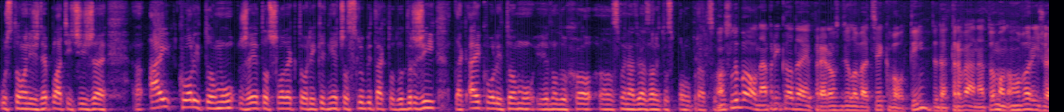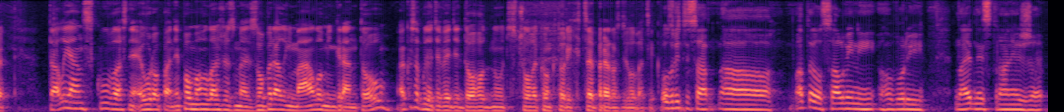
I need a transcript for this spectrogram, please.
už z toho nič neplatí. Čiže aj kvôli tomu, že je to človek, ktorý keď niečo slúbi, tak to dodrží, tak aj kvôli tomu jednoducho e, sme nadviazali tú spoluprácu. On slúboval napríklad aj prerozdeľovacie kvóty, teda trvá na tom. On hovorí, že Taliansku vlastne Európa nepomohla, že sme zobrali málo migrantov. Ako sa budete vedieť dohodnúť s človekom, ktorý chce prerozdeľovacie kvóty? Pozrite sa, uh, Matteo Salvini hovorí na jednej strane, že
